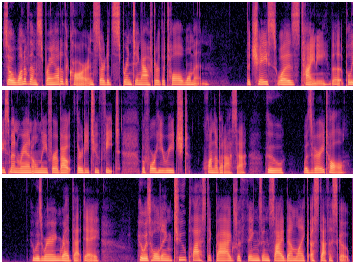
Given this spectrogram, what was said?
So one of them sprang out of the car and started sprinting after the tall woman. The chase was tiny. The policeman ran only for about 32 feet before he reached Juana Barraza, who was very tall, who was wearing red that day, who was holding two plastic bags with things inside them like a stethoscope,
